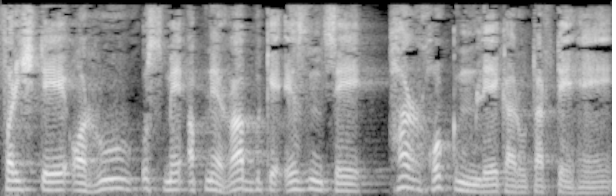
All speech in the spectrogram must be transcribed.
فرشتے اور روح اس میں اپنے رب کے اذن سے ہر حکم لے کر اترتے ہیں۔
